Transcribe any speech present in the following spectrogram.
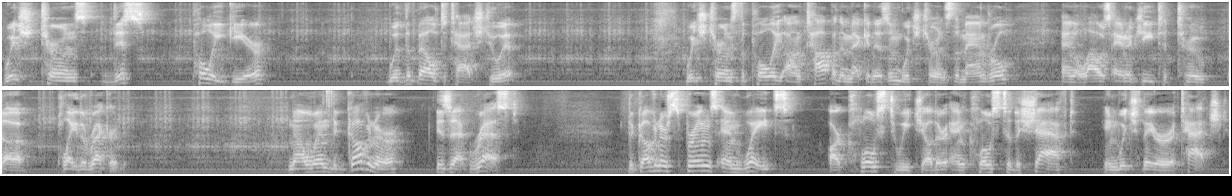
which turns this pulley gear with the belt attached to it, which turns the pulley on top of the mechanism, which turns the mandrel and allows energy to, to uh, play the record. Now, when the governor is at rest, the governor springs and weights are close to each other and close to the shaft in which they are attached.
